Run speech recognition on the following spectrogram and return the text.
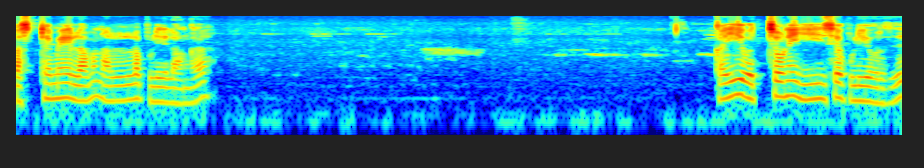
கஷ்டமே இல்லாமல் நல்லா புளியலாங்க. கையை வச்சோடனே ஈஸியாக புளிய வருது.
